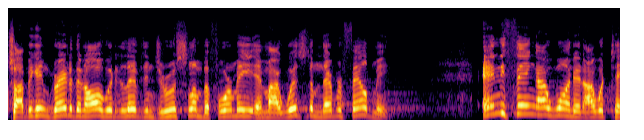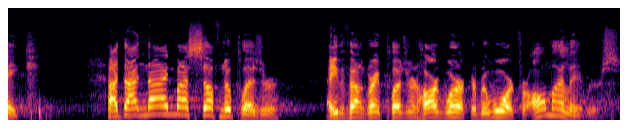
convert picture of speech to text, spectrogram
So I became greater than all who had lived in Jerusalem before me, and my wisdom never failed me. Anything I wanted, I would take. I denied myself no pleasure. I even found great pleasure in hard work, a reward for all my labors.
